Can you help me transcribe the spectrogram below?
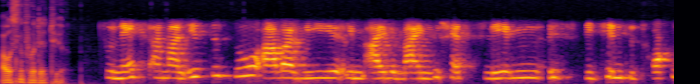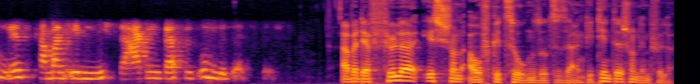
außen vor der Tür. Zunächst einmal ist es so, aber wie im allgemeinen Geschäftsleben, bis die Tinte trocken ist, kann man eben nicht sagen, dass es umgesetzt ist. Aber der Füller ist schon aufgezogen sozusagen. Die Tinte ist schon im Füller.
